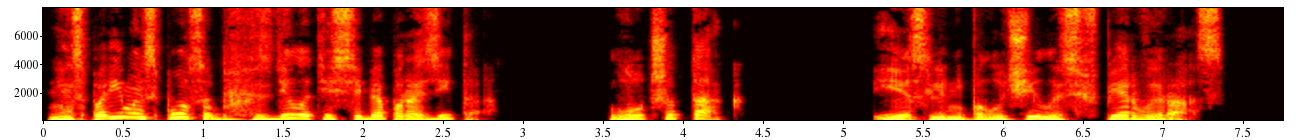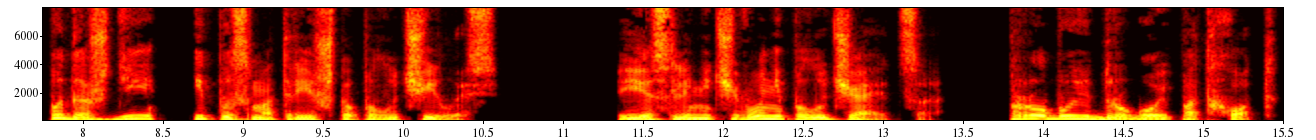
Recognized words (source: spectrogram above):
Неоспоримый способ сделать из себя паразита. Лучше так. Если не получилось в первый раз, подожди и посмотри, что получилось. Если ничего не получается, пробуй другой подход.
